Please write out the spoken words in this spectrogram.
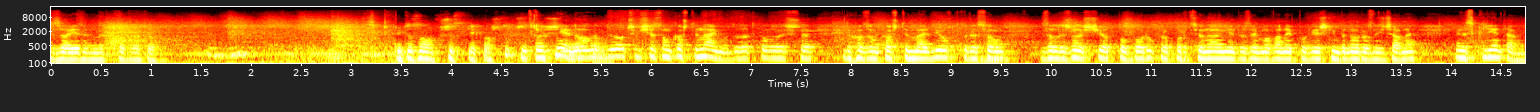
za 1 metr kwadratowy. I to są wszystkie koszty, czy coś? Nie, no to oczywiście są koszty najmu. Dodatkowo jeszcze dochodzą koszty mediów, które są w zależności od poboru proporcjonalnie do zajmowanej powierzchni będą rozliczane e, z klientami.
